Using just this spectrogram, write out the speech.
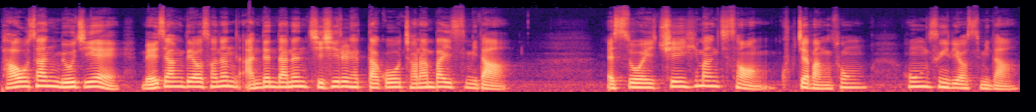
바오산 묘지에 매장되어서는 안 된다는 지시를 했다고 전한 바 있습니다. SOH 희망지성 국제방송 홍승일이었습니다.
